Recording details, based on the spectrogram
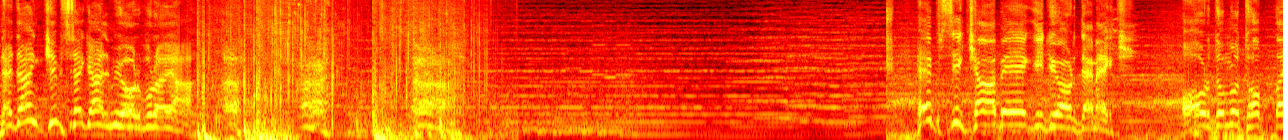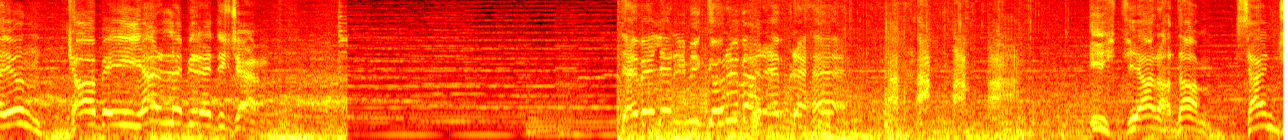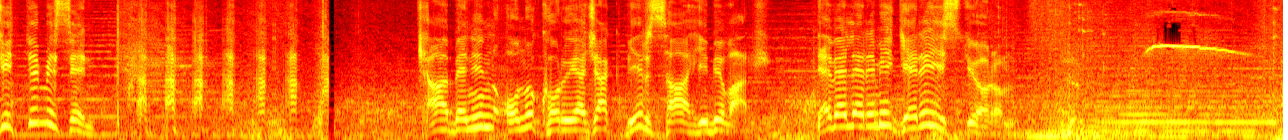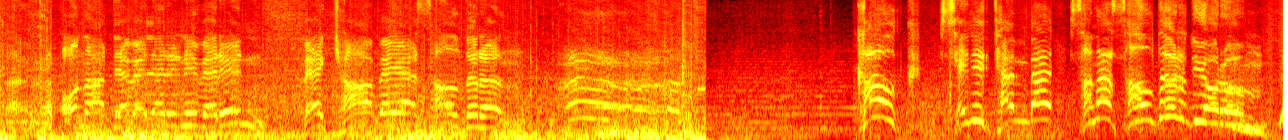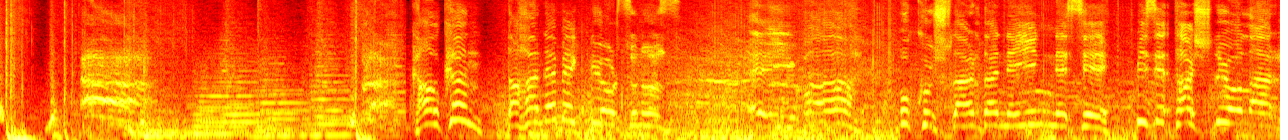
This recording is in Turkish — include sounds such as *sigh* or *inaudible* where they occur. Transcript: Neden kimse gelmiyor buraya? Hepsi Kabe'ye gidiyor demek. Ordumu toplayın, Kabe'yi yerle bir edeceğim. Develerimi görüver Ebrehe. *laughs* İhtiyar adam, sen ciddi misin? *laughs* Kabe'nin onu koruyacak bir sahibi var. Develerimi geri istiyorum. Ona develerini verin ve Kabe'ye saldırın. Kalk! Seni tembel, sana saldır diyorum. Kalkın! Daha ne bekliyorsunuz? Eyvah! Bu kuşlar da neyin nesi? Bizi taşlıyorlar.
